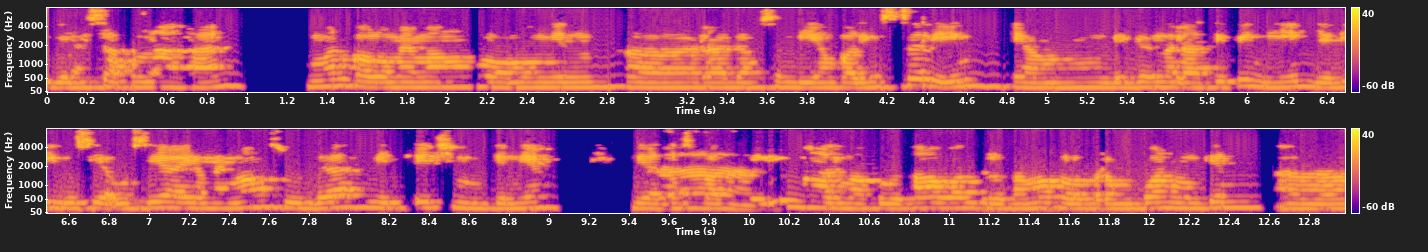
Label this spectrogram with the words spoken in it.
juga bisa kena kan. Cuman kalau memang ngomongin eh, radang sendi yang paling sering, yang degeneratif ini, jadi usia-usia yang memang sudah mid age mungkin ya, di atas Ah. 45, 50 tahun, terutama kalau perempuan mungkin eh,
